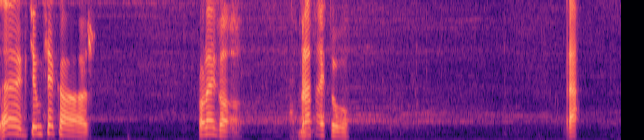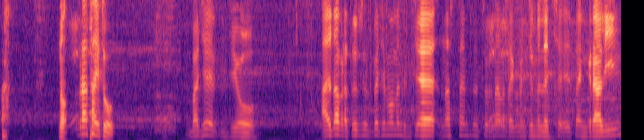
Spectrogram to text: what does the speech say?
E, gdzie uciekasz? Kolego, wracaj tu. Bra... No, wracaj tu. Badziewiu. Ale dobra, to już jest, będzie moment, gdzie następny turnament, jak będziemy lecie, ten grali,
